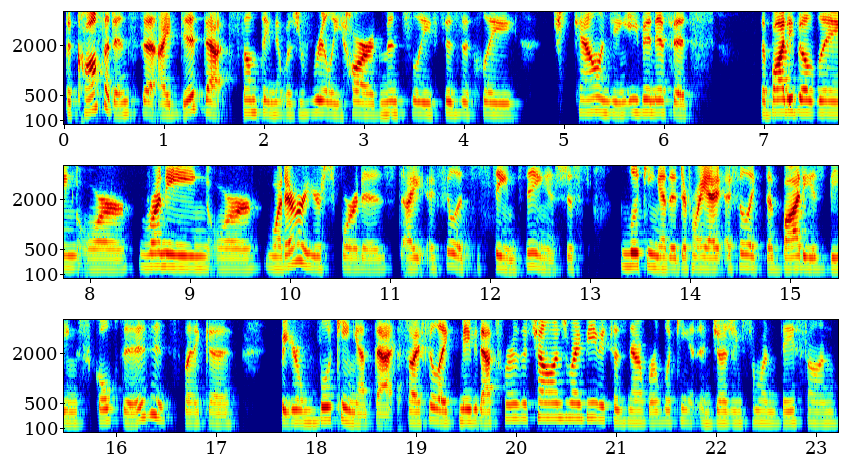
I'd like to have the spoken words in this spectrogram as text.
the confidence that I did that something that was really hard mentally, physically challenging, even if it's the bodybuilding or running or whatever your sport is, I, I feel it's the same thing. It's just looking at a different way. I, I feel like the body is being sculpted. It's like a but you're looking at that. So I feel like maybe that's where the challenge might be because now we're looking at and judging someone based on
